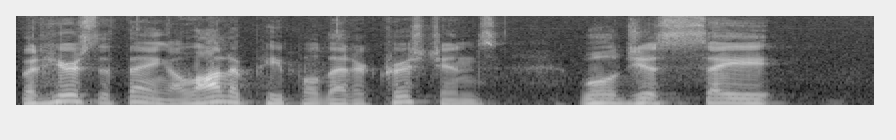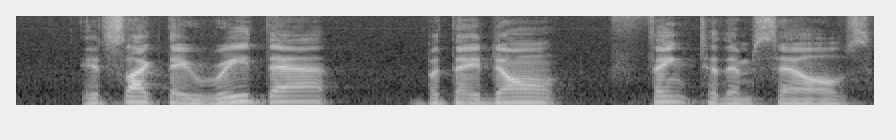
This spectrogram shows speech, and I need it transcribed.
But here's the thing a lot of people that are Christians will just say, it's like they read that, but they don't think to themselves,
